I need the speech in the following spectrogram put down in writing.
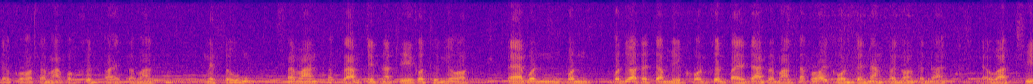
แล้วก็อาตมาก็ขึ้นไปประมาณไม่สูง ประมาณสักสามสิบนาทีก็ถึงยอด แต่บนบนบนยอดน่ะจะมีคนขึ้นไปได้ประมาณสักร้อยคนไปนั่งไปนอนกันได้ แต่ว่าที่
